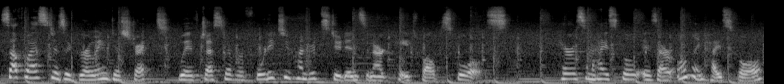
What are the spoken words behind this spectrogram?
Southwest is a growing district with just over 4,200 students in our K 12 schools. Harrison High School is our only high school,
